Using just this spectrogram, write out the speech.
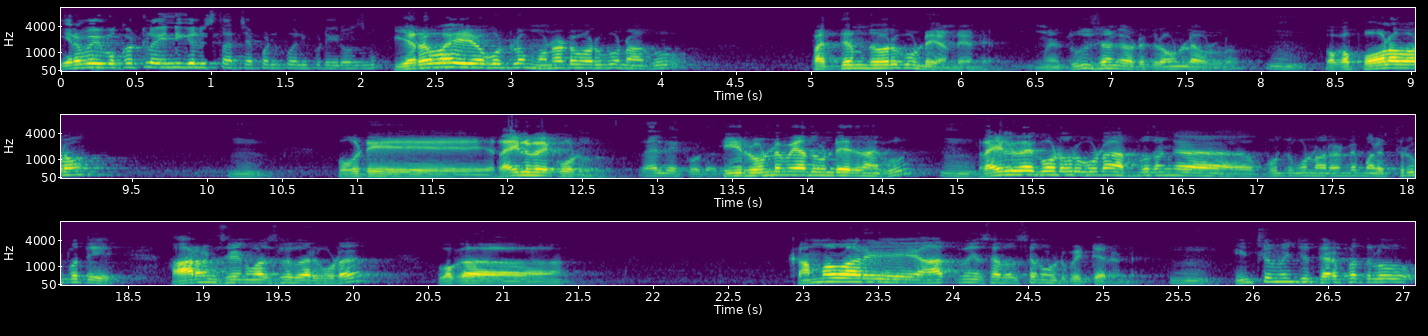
ఇరవై ఒకటిలో ఎన్ని గెలుస్తారు చెప్పండి పోనీ ఇప్పుడు ఈ రోజున? ఇరవై ఒకటిలో మొన్నటి వరకు నాకు పద్దెనిమిది వరకు ఉండేయండి. అంటే మేము చూసాం కాబట్టి గ్రౌండ్ లెవెల్లో. ఒక పోలవరం. ఒకటి రైల్వే కోడూరు రైల్వే కోడూరు ఈ రెండు మీద ఉండేది నాకు. రైల్వే కోడూరు కూడా అద్భుతంగా పుంజుకున్నారంటే మళ్ళీ తిరుపతి ఆర్ఎన్ శ్రీనివాసులు గారు కూడా ఒక కమ్మవారి ఆత్మీయ సదస్సును ఒకటి పెట్టారండి. ఇంచుమించు తిరుపతిలో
